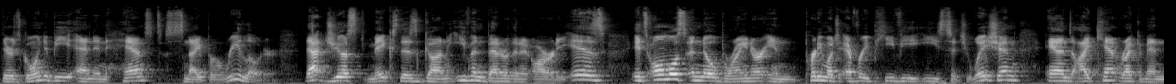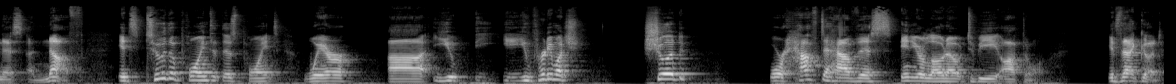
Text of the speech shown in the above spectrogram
there's going to be an enhanced sniper reloader. That just makes this gun even better than it already is. It's almost a no-brainer in pretty much every PvE situation, and I can't recommend this enough. It's to the point at this point where uh, you you pretty much should or have to have this in your loadout to be optimal. It's that good.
